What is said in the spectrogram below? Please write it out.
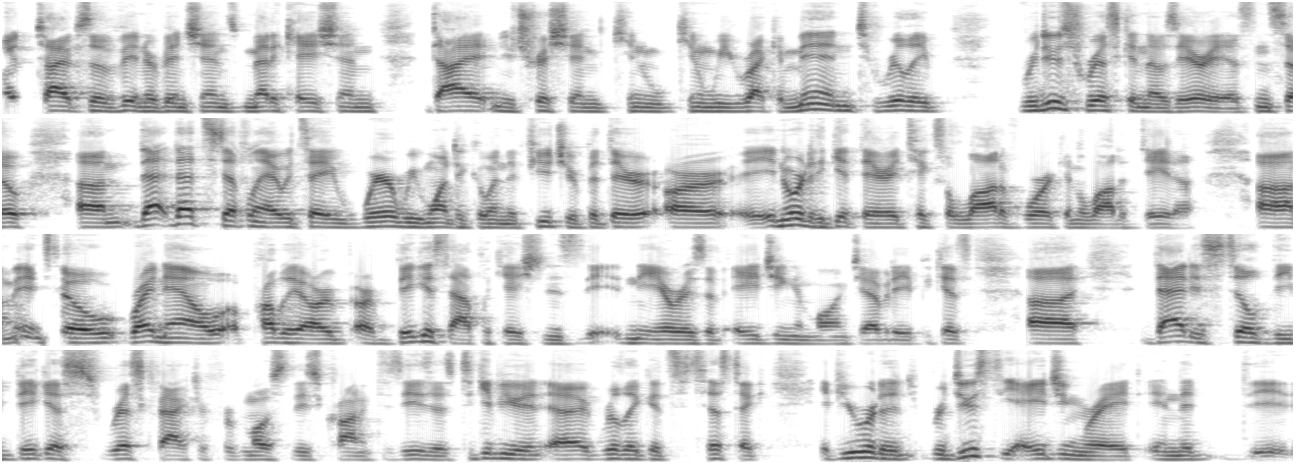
What types of interventions, medication, diet, nutrition can can we recommend to really reduce risk in those areas. And so um, that that's definitely I would say where we want to go in the future. But there are in order to get there, it takes a lot of work and a lot of data. Um, and so right now, probably our, our biggest application is in the areas of aging and longevity because uh, that is still the biggest risk factor for most of these chronic diseases. To give you a, a really good statistic, if you were to reduce the aging rate in the, the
